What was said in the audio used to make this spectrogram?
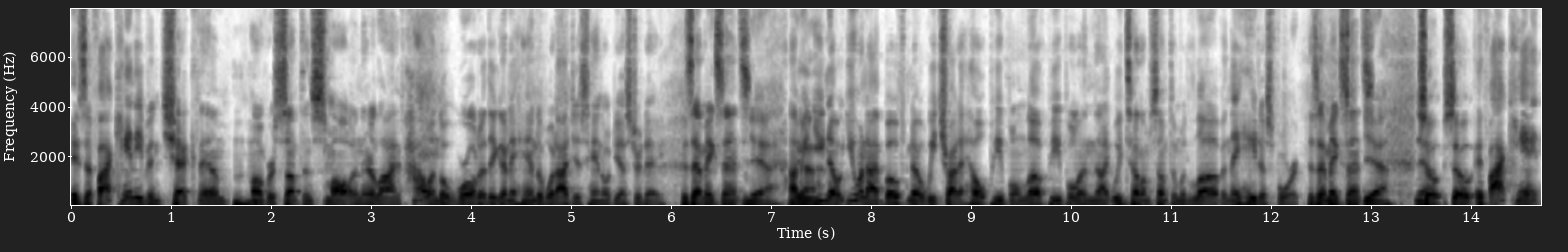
is if I can't even check them Mm-hmm. over something small in their life, how in the world are they going to handle what I just handled yesterday? Does that make sense? Yeah, I mean, you know, you and I both know we try to help people and love people, and like we tell them something with love, and they hate us for it. Does that make sense? Yeah, So, so if I can't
